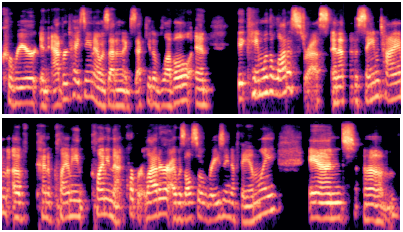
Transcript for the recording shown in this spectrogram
career in advertising. I was at an executive level and it came with a lot of stress. And at the same time of kind of climbing climbing that corporate ladder, I was also raising a family. And um,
